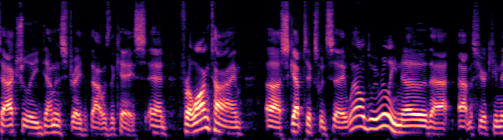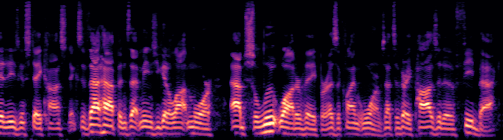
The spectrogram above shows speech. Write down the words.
to actually demonstrate that that was the case. And for a long time, uh, skeptics would say, well, do we really know that atmospheric humidity is going to stay constant? Because if that happens, that means you get a lot more absolute water vapor as the climate warms. That's a very positive feedback.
